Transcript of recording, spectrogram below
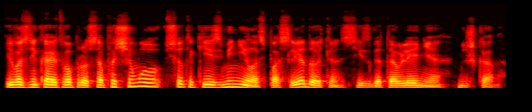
И возникает вопрос, а почему все-таки изменилась последовательность изготовления мешкана?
